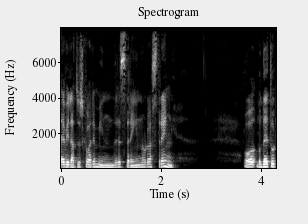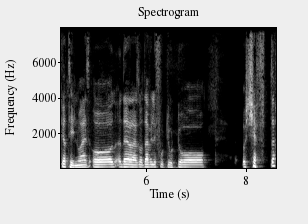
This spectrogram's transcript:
jeg vil at du skal være mindre streng når du er streng. Og, og det tok jeg til meg. Og det er, sånn- det er veldig fort gjort å, å kjefte.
